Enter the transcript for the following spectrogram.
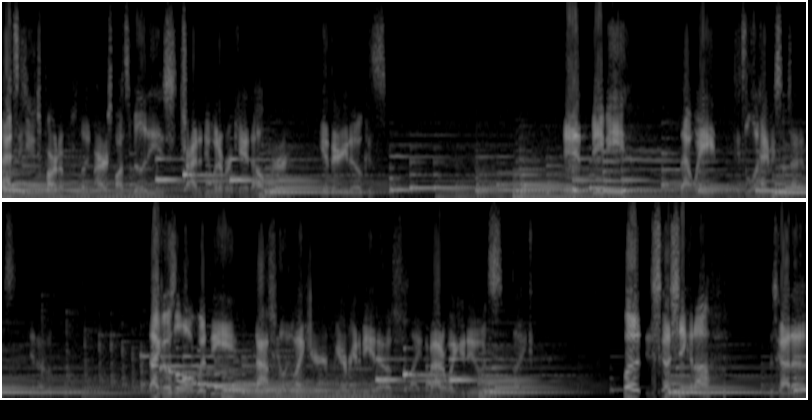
that's a huge part of like my responsibility is try to do whatever I can to help her get there, you know, because and maybe that weight gets a little heavy sometimes, you know. That goes along with the not feeling like you're you're ever gonna be enough. Like no matter what you do, it's like, but you just gotta shake it off. Just gotta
